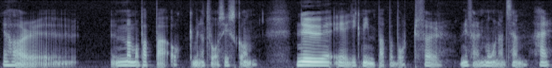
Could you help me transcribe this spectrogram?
Jag har eh, mamma och pappa och mina två syskon. Nu eh, gick min pappa bort för ungefär en månad sedan här.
